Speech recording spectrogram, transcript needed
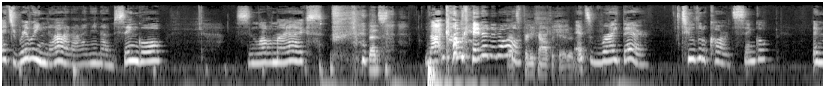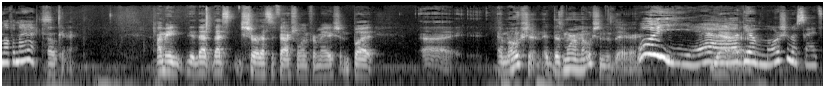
It's really not. I mean, I'm single. Just in love with my ex. That's Not complicated at all. that's pretty complicated. It's right there. Two little cards. Single, in love with my ex. Okay. I mean, that that's sure that's the factual information, but uh, emotion. It, there's more emotions there. Well, yeah, Yeah. The emotional side's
